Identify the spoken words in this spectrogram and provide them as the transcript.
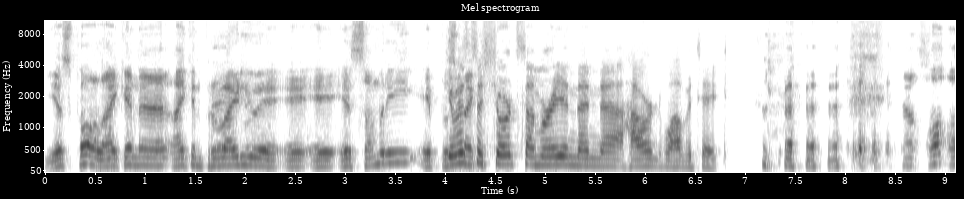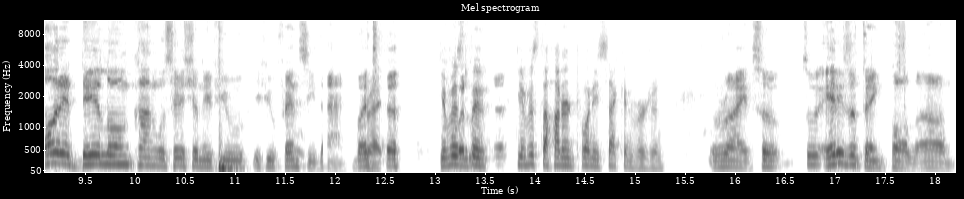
Yes, Paul, I can uh, I can provide you a, a, a summary. A Give us a short summary, and then uh, Howard will have a take. or, or, a day long conversation if you if you fancy that. But right. Uh, give us but, the give us the 120 second version. Right. So so here is the thing, Paul. Um,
